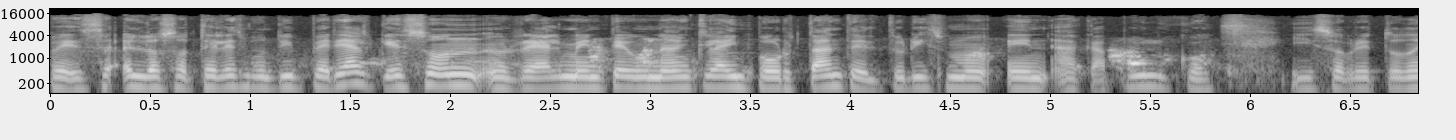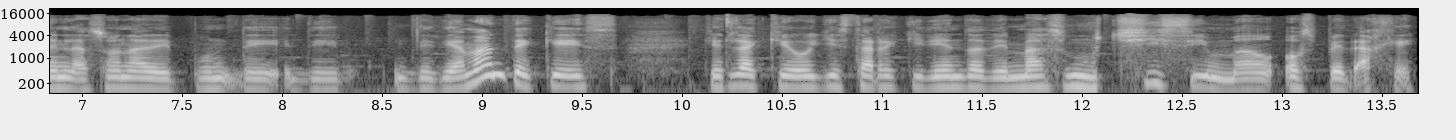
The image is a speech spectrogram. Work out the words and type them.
pues, los hoteles Mundo Imperial, que son realmente un ancla importante del turismo en Acapulco y sobre todo en la zona de, de, Diamante, que es que es la que hoy está requiriendo además muchísimo hospedaje.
